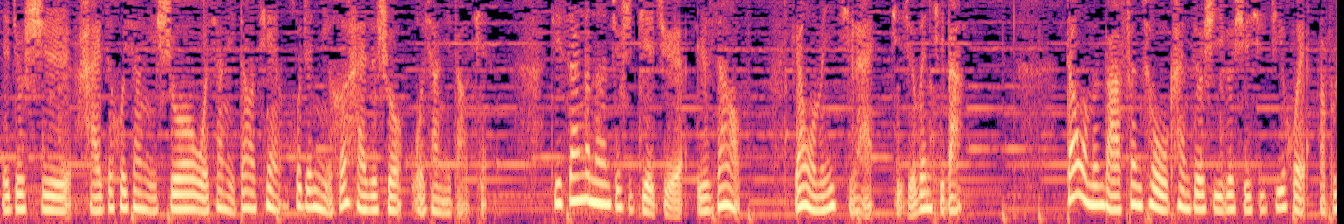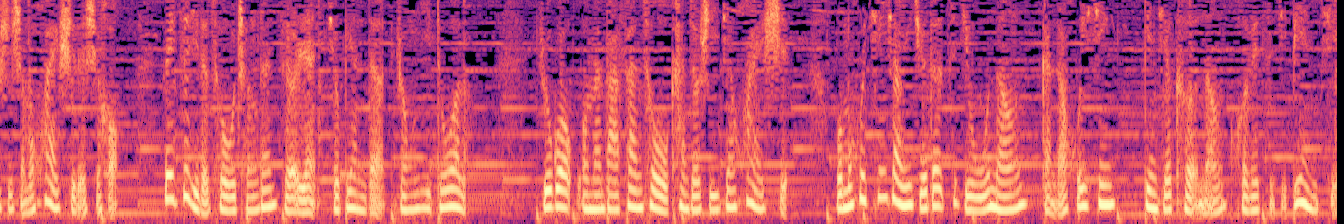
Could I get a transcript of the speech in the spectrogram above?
也就是孩子会向你说“我向你道歉”，或者你和孩子说“我向你道歉”。第三个呢就是解决，resolve，让我们一起来解决问题吧。当我们把犯错误看作是一个学习机会，而不是什么坏事的时候，为自己的错误承担责任就变得容易多了。如果我们把犯错误看作是一件坏事，我们会倾向于觉得自己无能，感到灰心。并且可能会为自己辩解、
